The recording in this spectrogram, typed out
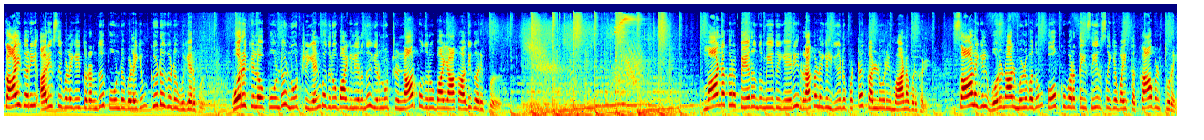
காய்கறி அரிசி விலையை தொடர்ந்து பூண்டு விலையும் கிடுகிடு உயர்வு. ஒரு கிலோ பூண்டு நூற்று எண்பது ரூபாயிலிருந்து இருநூற்று நாற்பது ரூபாயாக அதிகரிப்பு. மாநகர பேருந்து மீது ஏறி ரகளையில் ஈடுபட்ட கல்லூரி மாணவர்கள். சாலையில் ஒரு நாள் முழுவதும் போக்குவரத்தை சீர் செய்ய வைத்த காவல்துறை.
